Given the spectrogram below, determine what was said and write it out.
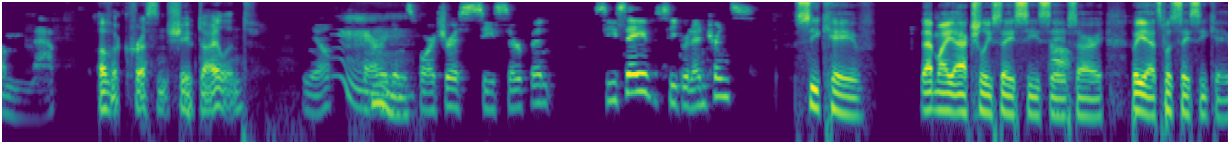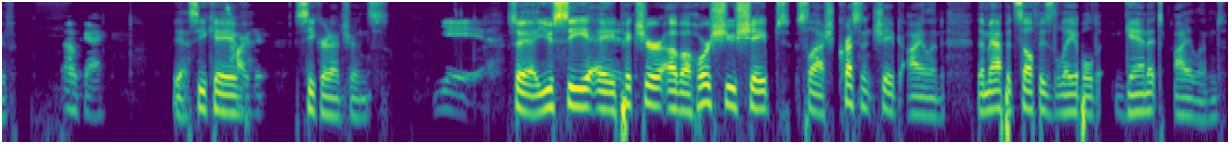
A map. of a crescent shaped island. You know, Hmm. Harrigan's Fortress, Sea Serpent, Sea Save, Secret Entrance. Sea Cave. That might actually say Sea Save, Oh. sorry. But yeah, it's supposed to say Sea Cave. Okay, Yeah, Sea Cave, to. Secret Entrance. Yeah. So yeah, you see a Good. picture of a horseshoe shaped slash crescent shaped island. The map itself is labeled Gannet Island.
